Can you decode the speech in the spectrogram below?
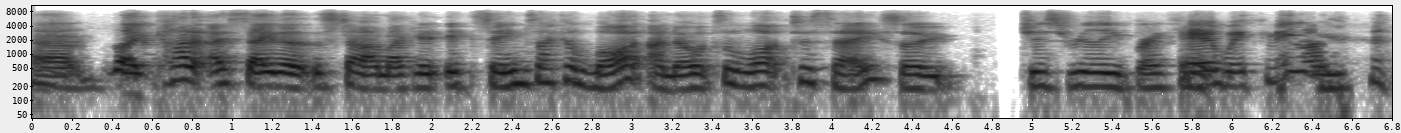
Um, like, kind of, I say that at the start. Like, it, it seems like a lot. I know it's a lot to say. So just really breaking bear it with me.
